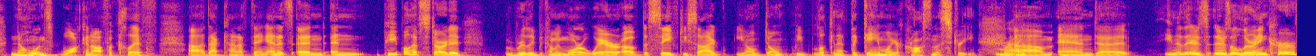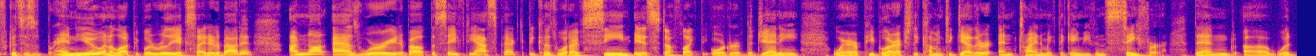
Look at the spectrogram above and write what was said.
no one's walking off a cliff, uh, that kind of thing. And it's and and people have started really becoming more aware of the safety side. You know, don't be looking at the game while you're crossing the street. Right. Um, and uh, you know, there's there's a learning curve because this is brand new and a lot of people are really excited about it. I'm not as worried about the safety aspect because what I've seen is stuff like the Order of the Jenny, where people are actually coming together and trying to make the game even safer than uh, would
